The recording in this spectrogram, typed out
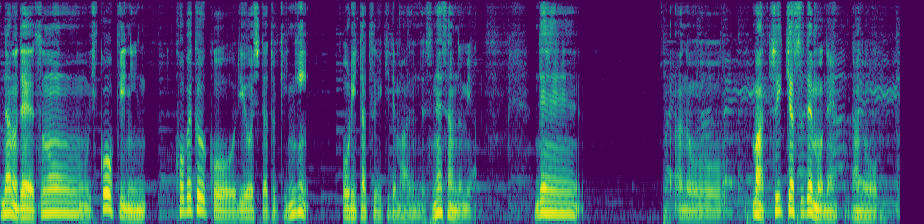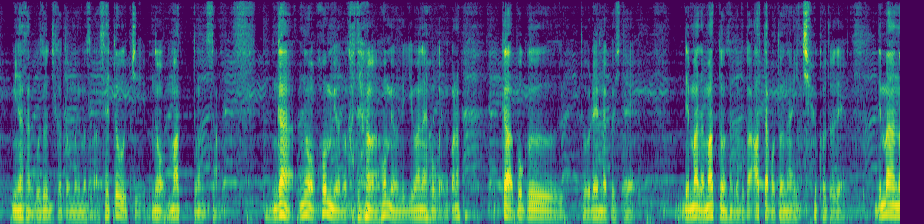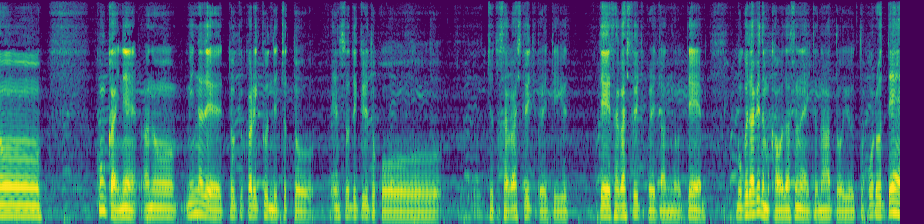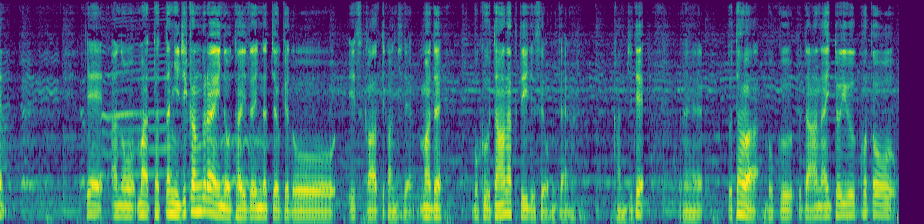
ー、なので、その飛行機に、神戸空港を利用したときに降り立つ駅でもあるんですね、三宮。で、あの、まあ、ツイキャスでもね、あの、皆さんご存知かと思いますが、瀬戸内のマットンさんが、の本名の方は、本名で言わない方がいいのかな？が、僕と連絡して、で、まだマットンさんと僕は会ったことないということで、で、まあ、あの今回ね、あのみんなで東京から行くんで、ちょっと演奏できるとこ、ちょっと探しておいてくれって言って、探しておいてくれたので、僕だけでも顔出さないとなというところで、で、あの、まあ、たった2時間ぐらいの滞在になっちゃうけど、いつかって感じで、まあ、で、僕歌わなくていいですよ、みたいな感じで、えー歌は僕歌わないということ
